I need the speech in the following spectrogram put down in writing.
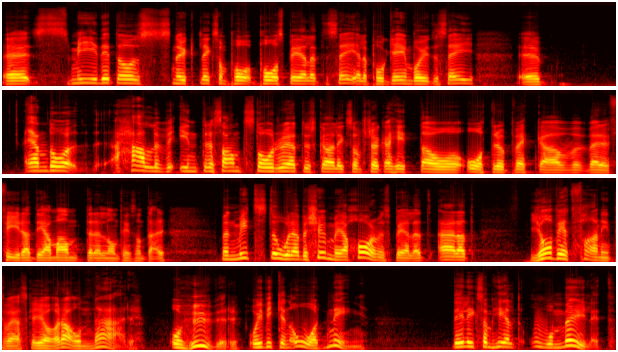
Eh, smidigt och snyggt liksom på, på spelet i sig, eller på Gameboy i sig. Eh, ändå halvintressant story att du ska liksom försöka hitta och återuppväcka vad det, fyra diamanter eller någonting sånt där. Men mitt stora bekymmer jag har med spelet är att jag vet fan inte vad jag ska göra och när. Och hur. Och i vilken ordning. Det är liksom helt omöjligt.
